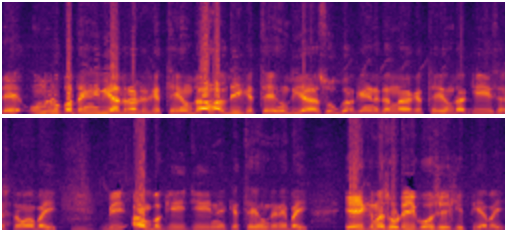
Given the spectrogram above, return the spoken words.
ਤੇ ਉਹਨਾਂ ਨੂੰ ਪਤਾ ਹੀ ਨਹੀਂ ਵੀ ਅਦਰਕ ਕਿੱਥੇ ਹੁੰਦਾ ਹਲਦੀ ਕਿੱਥੇ ਹੁੰਦੀ ਆ ਸ਼ੂਗਰ ਕੇਨ ਗੰਨਾ ਕਿੱਥੇ ਹੁੰਦਾ ਕੀ ਸਿਸਟਮ ਆ ਬਾਈ? ਵੀ ਅੰਬ ਕੀ ਚੀਜ਼ ਨੇ ਕਿੱਥੇ ਹੁੰਦੇ ਨੇ ਬਾਈ? ਇਹ ਇੱਕ ਮੈਂ ਛੋਟੀ ਜਿਹੀ ਕੋਸ਼ਿਸ਼ ਕੀਤੀ ਆ ਬਾਈ।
